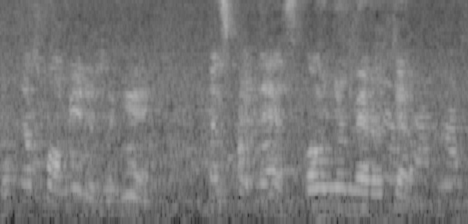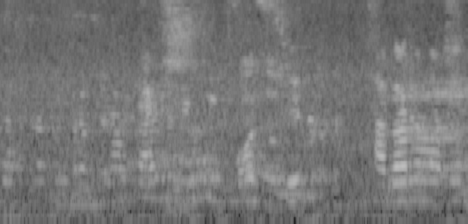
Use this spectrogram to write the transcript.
Quantas palmeiras aqui? Quantas pedestres? Qual o número teu? Bota o número. Agora ela vem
